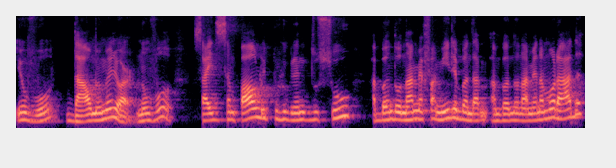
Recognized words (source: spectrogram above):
eu vou dar o meu melhor. Não vou sair de São Paulo e para o Rio Grande do Sul, abandonar minha família, abandonar minha namorada,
